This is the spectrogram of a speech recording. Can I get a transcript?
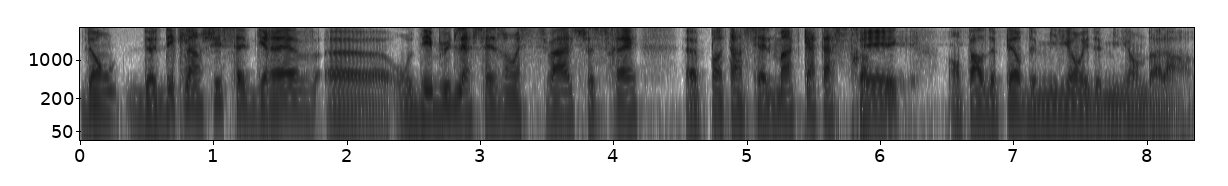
Donc, de déclencher cette grève euh, au début de la saison estivale, ce serait potentiellement catastrophique. On parle de perte de millions et de millions de dollars.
